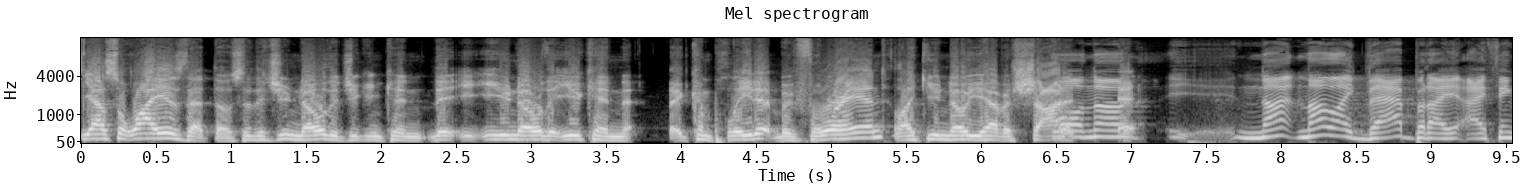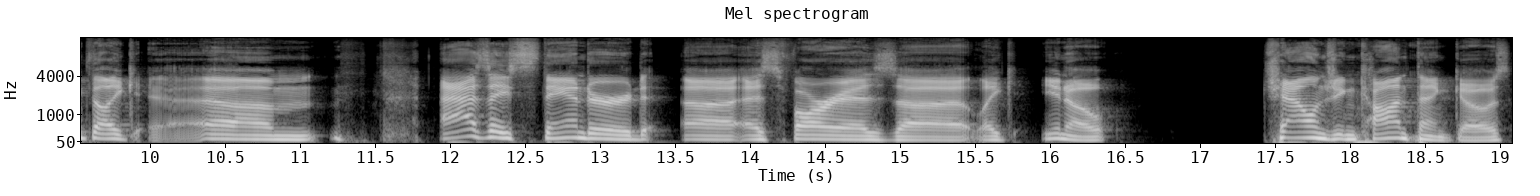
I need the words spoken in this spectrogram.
Yeah. So why is that though? So that you know that you can can that you know that you can uh, complete it beforehand, like you know you have a shot. well at, no at- not not like that but i i think that like um as a standard uh as far as uh like you know challenging content goes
